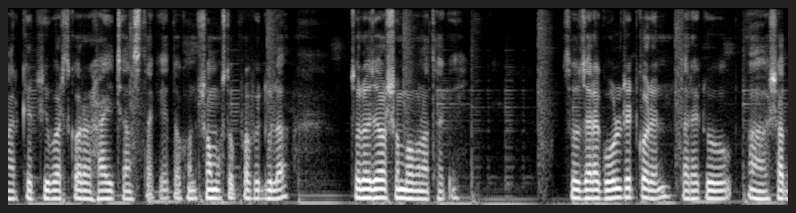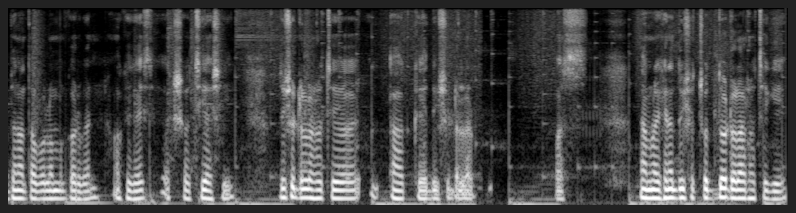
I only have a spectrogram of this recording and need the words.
মার্কেট রিভার্স করার হাই চান্স থাকে, তখন সমস্ত প্রফিটগুলো চলে যাওয়ার সম্ভাবনা থাকে। সো যারা গোল্ড রেট করেন, তারা একটু সাবধানতা অবলম্বন করবেন। ওকে গাইস একশো ছিয়াশি। দুশো ডলার হচ্ছে ওকে দুশো ডলার বাস আমরা এখানে দুশো চোদ্দ ডলার হচ্ছে গিয়ে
